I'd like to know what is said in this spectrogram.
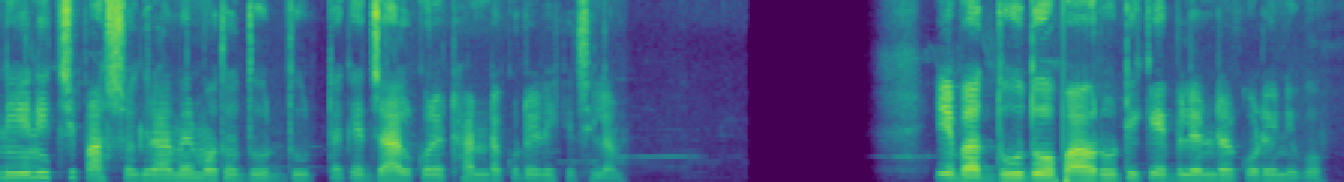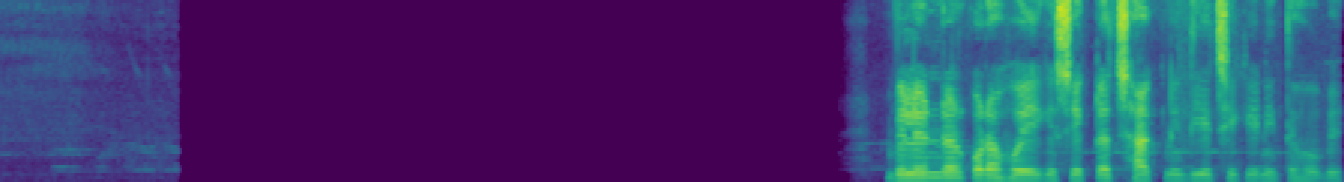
নিয়ে নিচ্ছি পাঁচশো গ্রামের মতো দুধ। দুধটাকে জাল করে ঠান্ডা করে রেখেছিলাম। এবার দুধ ও পাউরুটিকে ব্লেন্ডার করে নিব। ব্লেন্ডার করা হয়ে গেছে। একটা ছাকনি দিয়ে ছেঁকে নিতে হবে।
